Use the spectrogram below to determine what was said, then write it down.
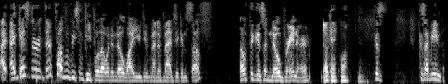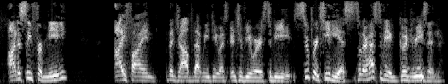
I, I guess there there are probably some people that want to know why you do Men of Magic and stuff. I don't think it's a no brainer Okay, well, yeah. because because I mean honestly for me, I find the job that we do as interviewers to be super tedious. So there has to be a good reason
